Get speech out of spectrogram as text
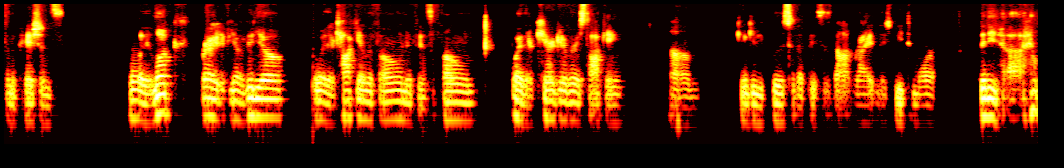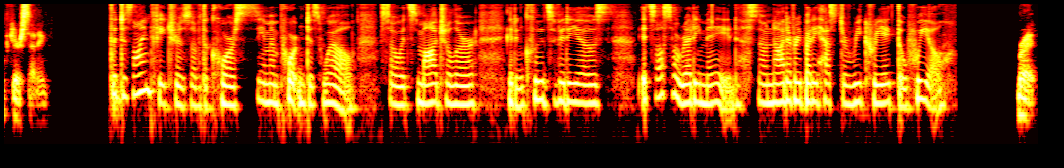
from the patients? The way they look, right? If you have a video, the way they're talking on the phone, if it's a phone, the way their caregiver is talking, um, can give you clues so that this is not right and they need to more, they need a healthcare setting. The design features of the course seem important as well. So it's modular, it includes videos, it's also ready made, so not everybody has to recreate the wheel. Right.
